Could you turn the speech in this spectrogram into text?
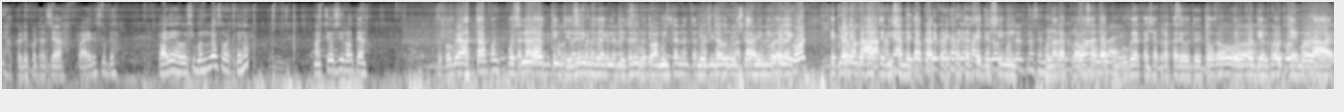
ह्या कडेपठारच्या पायऱ्या सुद्धा. पायऱ्या ह्या वर्षी बनवलं असं वाटतं ना? मागच्या वर्षी नव्हत्या. बघूया. आता आपण पोचलेलो आहोत ते जेजुरीमध्ये आणि जेजुरीमध्ये पोहोचल्यानंतर नाश्ता करून आता आम्ही निघालोय. ते कडेपठारच्या दिशेने कडेपठारच्या दिशेने होणारा प्रवास आता आपण बघूया कशा प्रकारे होतोय तो. एलकोट एलकोट. जय मल्हार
